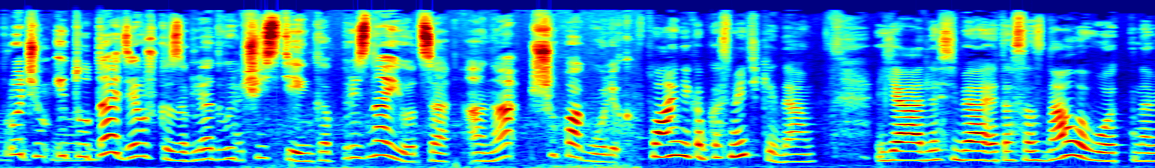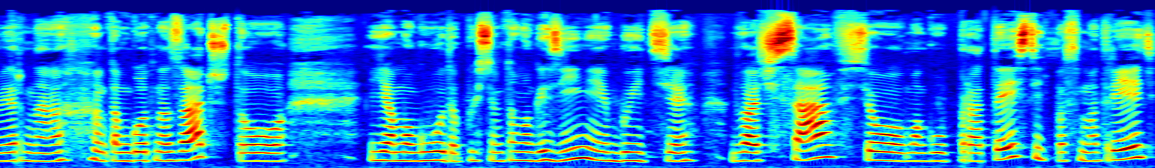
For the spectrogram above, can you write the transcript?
Впрочем, и туда девушка заглядывает частенько. Признается, она шопоголик. В плане косметики, да. Я для себя это осознала, вот, наверное, там год назад, что я могу, допустим, в том магазине быть два часа, все могу протестить, посмотреть.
